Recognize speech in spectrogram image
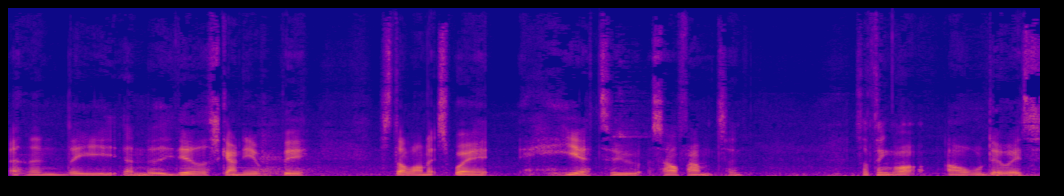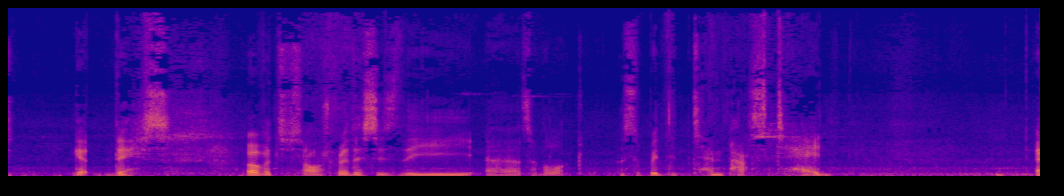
and then the and the, the other Scania would be still on its way here to Southampton. So I think what I will do is get this over to Salisbury. This is the uh, let's have a look. This will be the 10 past 10 uh,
